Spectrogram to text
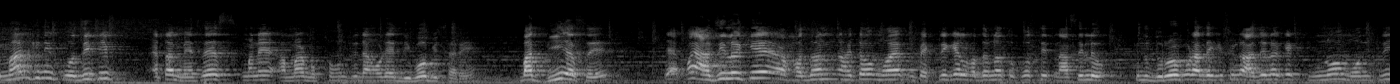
ইমানখিনি পজিটিভ এটা মেছেজ মানে আমাৰ মুখ্যমন্ত্ৰী ডাঙৰীয়াই দিব বিচাৰে বা দি আছে মই আজিলৈকে সদন হয়তো মই প্ৰেক্টিকেল সদনত উপস্থিত নাছিলোঁ কিন্তু দূৰৰ পৰা দেখিছিলোঁ আজিলৈকে কোনো মন্ত্ৰী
